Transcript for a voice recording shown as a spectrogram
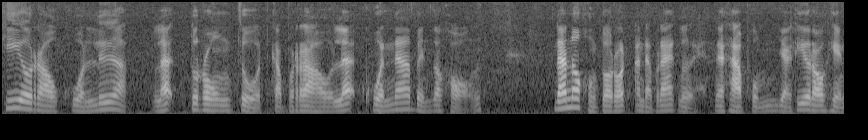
ที่เราควรเลือกและตรงโจทย์กับเราและควรน่าเป็นเจ้าของ ด้านนอกของตัวรถอันดับแรกเลยนะครับผมอย่างที่เราเห็น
